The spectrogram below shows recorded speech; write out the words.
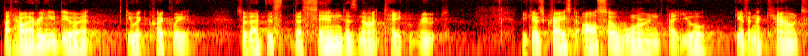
But however you do it, do it quickly, so that this, the sin does not take root. Because Christ also warned that you will give an account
